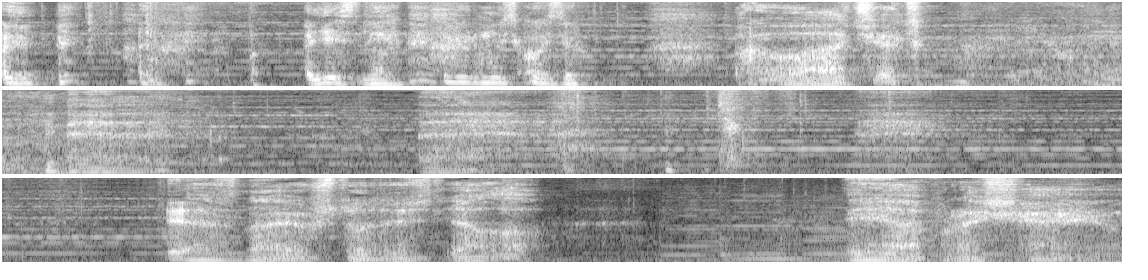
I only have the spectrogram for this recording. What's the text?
А если вернусь к озеру? Хватит. Я знаю, что ты сделал. Я прощаю.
